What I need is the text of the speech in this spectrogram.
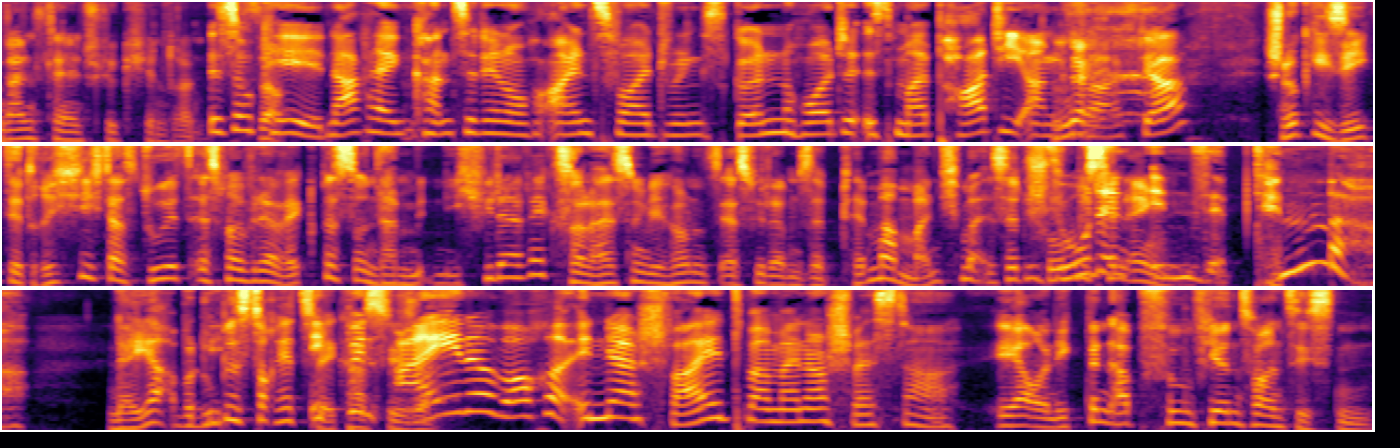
ganz kleines Stückchen drin. ist okay. Nachher kannst du dir noch ein, zwei Drinks gönnen. Heute ist mal Party angesagt, ja? So. Schnucki, sägt es richtig, dass du jetzt erstmal wieder weg bist und dann mit nicht wieder weg? Soll heißen, wir hören uns erst wieder im September. Manchmal ist es schon ein bisschen denn eng. in September? naja, aber du bist doch jetzt Ich weg, bin hast du gesagt. eine Woche in der Schweiz bei meiner Schwester. Ja, und ich bin ab 24.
